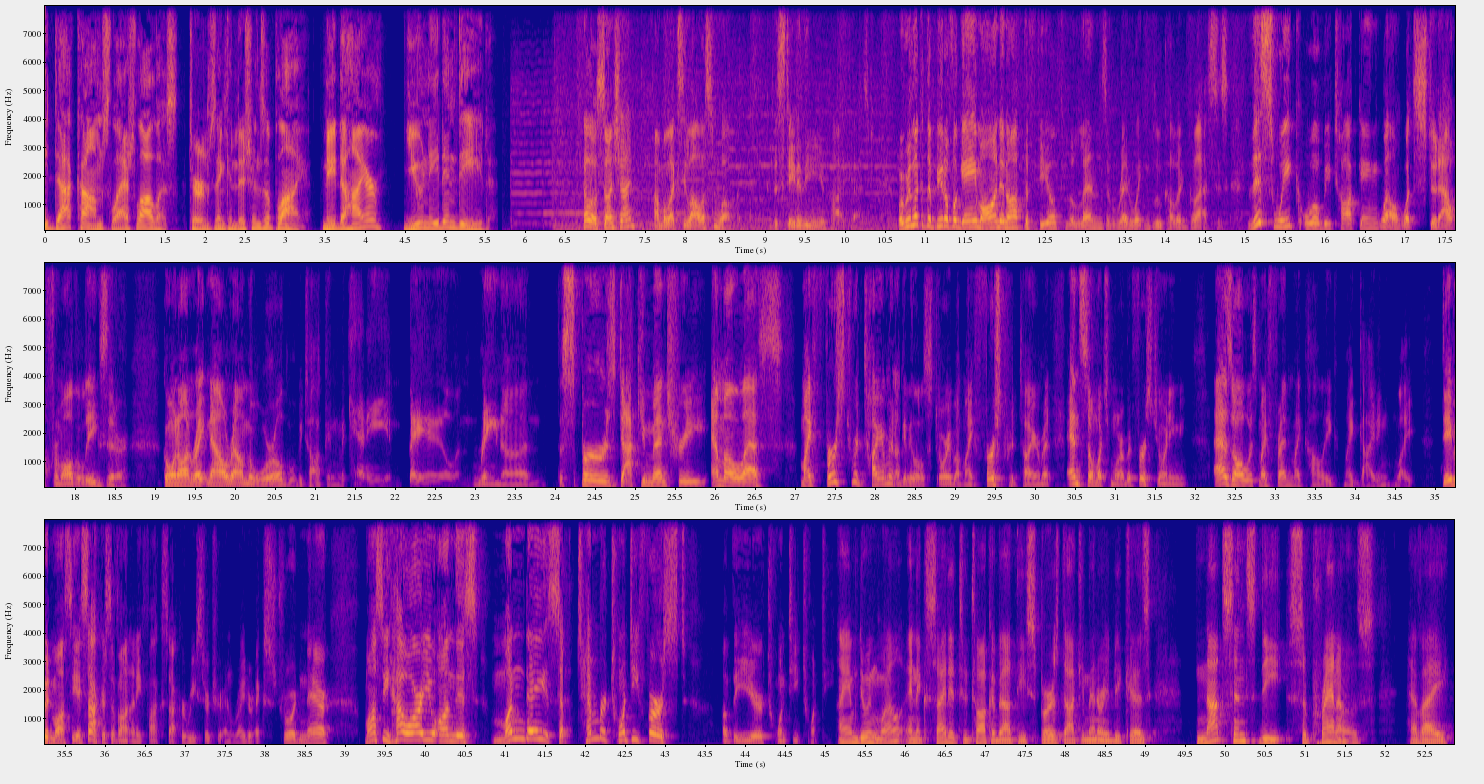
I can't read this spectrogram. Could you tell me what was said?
Indeed.com slash lalas. Terms and conditions apply. Need to hire? You need Indeed. Hello, Sunshine. I'm Alexi Lalas, and welcome to the State of the Union podcast, where we look at the beautiful game on and off the field through the lens of red, white, and blue colored glasses. This week, we'll be talking, well, what stood out from all the leagues that are going on right now around the world. We'll be talking McKennie and Bale and Reyna and the Spurs documentary, MLS, my first retirement. I'll give you a little story about my first retirement and so much more. But first, joining me, as always, my friend, my colleague, my guiding light, David Mosse, a soccer savant and a Fox soccer researcher and writer extraordinaire. Mosse, how are you on this Monday, September 21st of the year 2020? I am doing well and excited to talk about the Spurs documentary because not since The Sopranos have I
